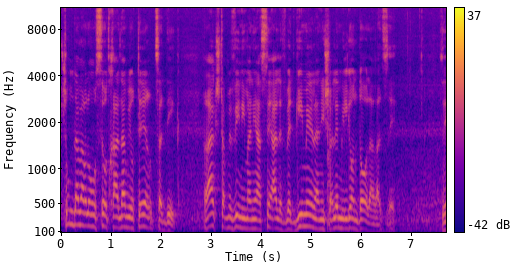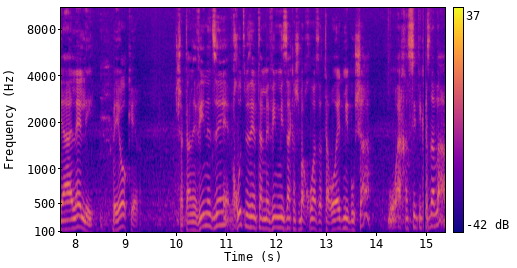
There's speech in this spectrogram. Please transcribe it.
שום דבר לא עושה אותך אדם יותר צדיק. רק כשאתה מבין, אם אני אעשה א', ב', ג', אני אשלם מיליון דולר על זה. זה יעלה לי ביוקר. כשאתה מבין את זה, וחוץ מזה, אם אתה מבין מי זה הקדוש ברוך הוא, אז אתה רועד מבושה. הוא, איך עשיתי כזה דבר?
